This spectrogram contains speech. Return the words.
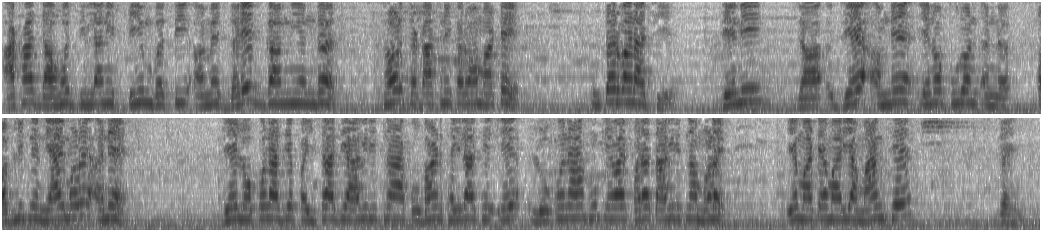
આખા દાહોદ જિલ્લાની ટીમ વતી અમે દરેક ગામની અંદર સ્થળ ચકાસણી કરવા માટે ઉતરવાના છીએ. જેની જા- અમને એનો પૂરો પબ્લિકને ન્યાય મળે અને જે લોકોના જે પૈસા જે આવી રીતના કૌભાંડ થયેલા છે, એ લોકોના શું કહેવાય, પરત આવી રીતના મળે. એ માટે મારી આ માંગ છે. જય હિન્દ.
